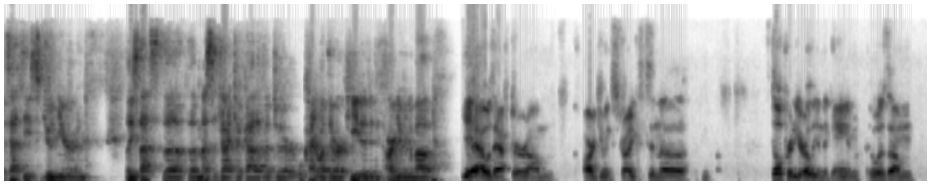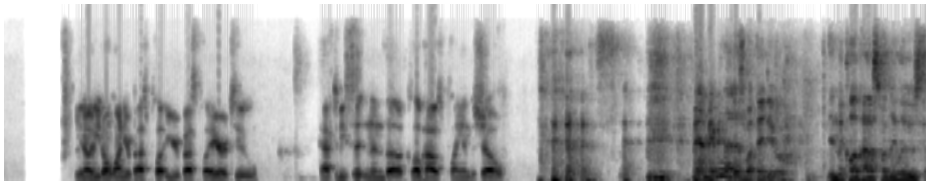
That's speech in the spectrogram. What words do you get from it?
Tatis Jr. and at least that's the the message I took out of it, or kind of what they were heated and arguing about. Yeah, it was after um, arguing strikes in the still pretty early in the game. It was um, you know, you don't want your best play, your best player to have to be sitting in the clubhouse playing the show. Man, maybe that is what they do in the clubhouse when they lose.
